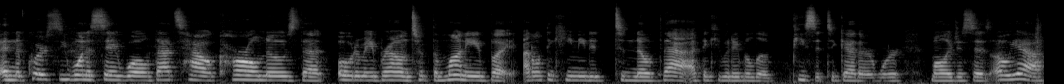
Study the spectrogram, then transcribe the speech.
and of course you want to say, well, that's how Carl knows that Oda Brown took the money, but I don't think he needed to know that. I think he would able to piece it together where Molly just says, "Oh yeah,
